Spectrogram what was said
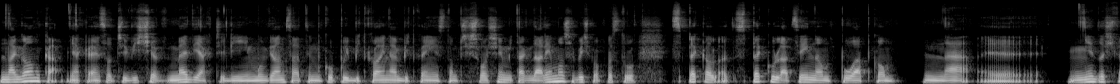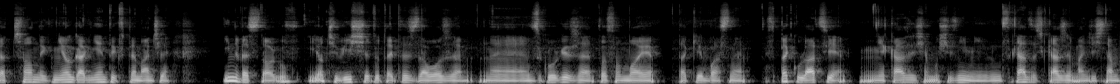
nagonka, jaka jest oczywiście w mediach, czyli mówiąca o tym kupuj bitcoina, bitcoin jest tą przyszłością i tak dalej, może być po prostu spekulacyjną pułapką na e, niedoświadczonych, nieogarniętych w temacie inwestorów i oczywiście tutaj też założę e, z góry, że to są moje takie własne spekulacje. Nie każdy się musi z nimi zgadzać, każdy ma gdzieś tam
